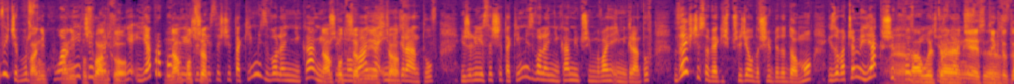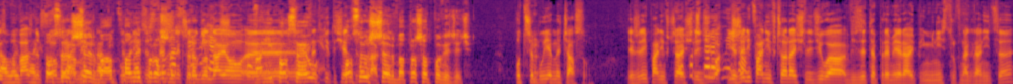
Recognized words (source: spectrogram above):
mówicie. Po prostu Pani- pani kłamiecie posłanko, perfidnie. I ja proponuję, nam jeżeli potrzeb- jesteście takimi zwolennikami Nam potrzebny przyjmowania jest czas. imigrantów, jeżeli jesteście takimi zwolennikami przyjmowania imigrantów, weźcie sobie jakiś przydział do siebie do domu i zobaczymy, jak szybko Stały zmienicie tekst, zdanie. Nie jest TikTok, to jest poważny tekst program. Poseł Szczerba, prawicy, panie proszę. Które oglądają e, Pani poseł, setki tysięcy poseł Polaków. Szczerba, proszę odpowiedzieć. Potrzebujemy czasu. Jeżeli pani wczoraj No po śledziła, czterech jeżeli miesiącach. pani wczoraj śledziła wizytę premiera i ministrów na granicy,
